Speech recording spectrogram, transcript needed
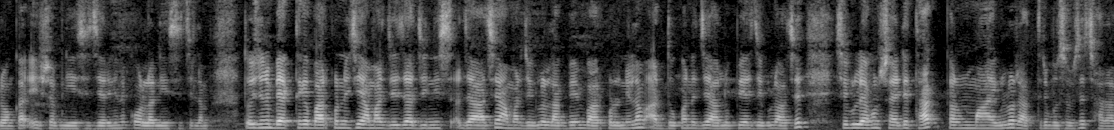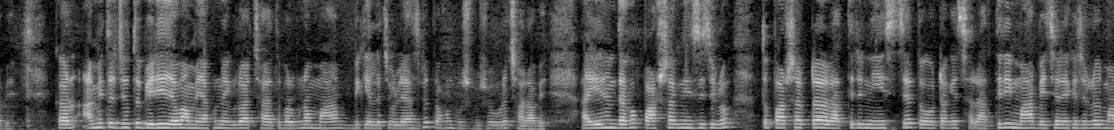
লঙ্কা এইসব নিয়ে এসেছি, আর এখানে কলা নিয়ে এসেছিলাম। তো ওই জন্য ব্যাগ থেকে বার করে নিয়েছি। আমার যে যা জিনিস যা আছে, আমার যেগুলো লাগবে আমি বার করে নিলাম। আর দোকানে যে আলু, পেঁয়াজ যেগুলো আছে, সেগুলো এখন সাইডে থাক, কারণ মা এগুলো রাত্রে বসে বসে ছাড়াবে। কারণ আমি তো যেহেতু বেরিয়ে যাব, আমি এখন এগুলো আর ছাড়াতে পারব না। মা বিকেলে চলে আসবে, তখন বসে বসে ওগুলো ছাড়াবে। আর এখানে দেখো পাট শাক নিয়ে এসেছিল, তো পাট শাকটা রাত্রে নিয়ে এসছে, তো ওটাকে রাত্রেই মা বেছে রেখেছিলো, মা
